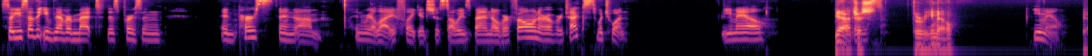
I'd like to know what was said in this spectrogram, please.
so you said that you've never met this person in person um in real life? Like it's just always been over phone or over text? Which one? Email, Yeah, letters, just through email, email. Yeah.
